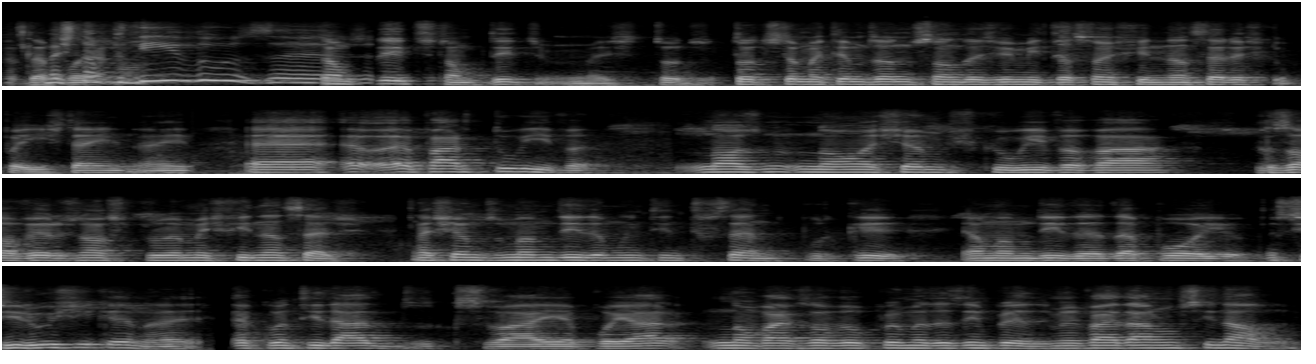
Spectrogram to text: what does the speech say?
Mas estão pedidos? Uh... Estão pedidos, estão pedidos, mas todos, todos também temos a noção das limitações financeiras que o país tem. É? Uh, a, a parte do IVA, nós não achamos que o IVA vá resolver os nossos problemas financeiros achamos uma medida muito interessante porque é uma medida de apoio cirúrgica, não é? A quantidade que se vai apoiar não vai resolver o problema das empresas, mas vai dar um sinal,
